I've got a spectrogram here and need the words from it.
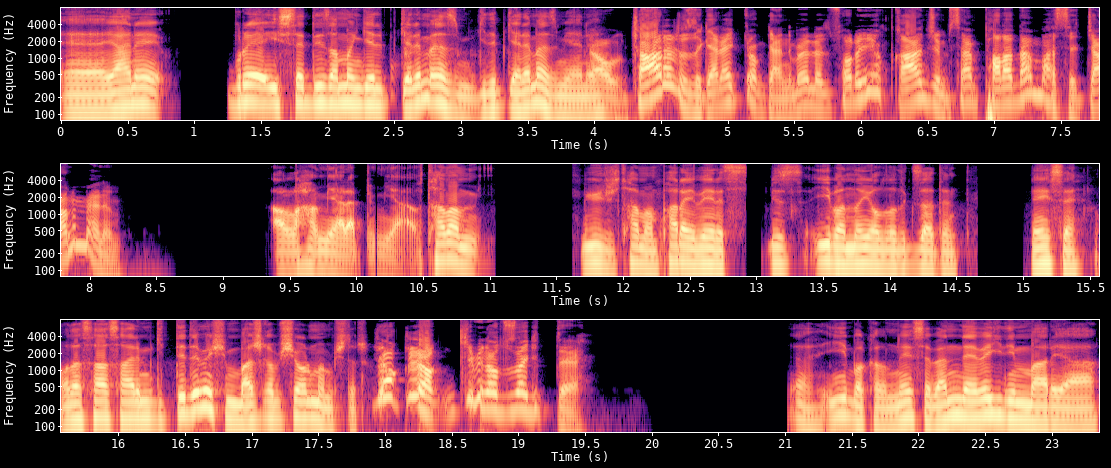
Ee, yani buraya istediği zaman gelip gelemez mi? Gidip gelemez mi yani? Ya çağırırız gerek yok yani böyle sorun yok kancım sen paradan bahset canım benim. Allah'ım ya Rabbim ya. Tamam. Büyücü tamam parayı veririz. Biz IBAN'dan yolladık zaten. Neyse o da sağ salim gitti değil mi? Şimdi başka bir şey olmamıştır. Yok yok 2030'a gitti. Ya, iyi bakalım. Neyse ben de eve gideyim bari ya.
